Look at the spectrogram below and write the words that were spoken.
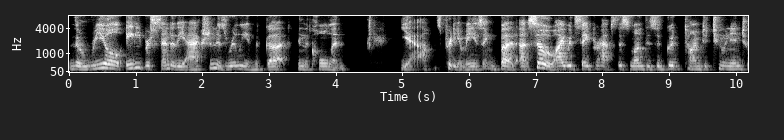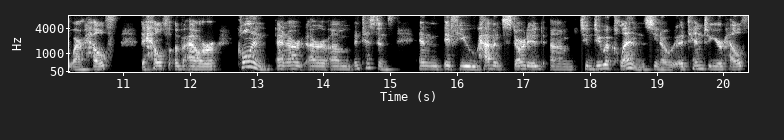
the real 80% of the action is really in the gut, in the colon. Yeah, it's pretty amazing. But uh, so I would say perhaps this month is a good time to tune into our health, the health of our colon and our, our um, intestines. And if you haven't started um, to do a cleanse, you know, attend to your health,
